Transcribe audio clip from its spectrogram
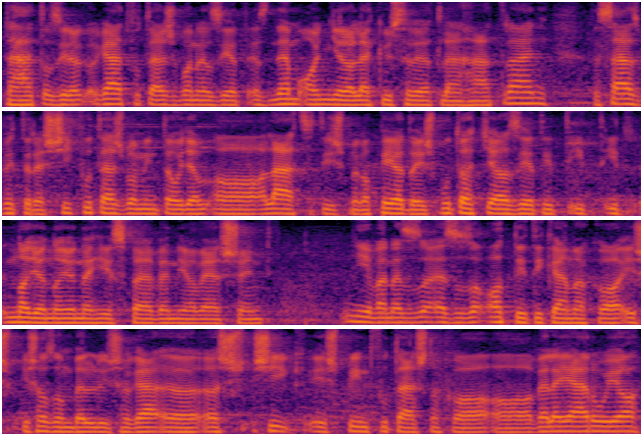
Tehát azért a gátfutásban azért ez nem annyira leküzdhetetlen hátrány, de 100 méteres síkfutásban, mint ahogy a, a látszat is, meg a példa is mutatja, azért itt, itt, itt nagyon-nagyon nehéz felvenni a versenyt nyilván ez, ez az atlétikának, a, és, és azon belül is a, a, sík és sprintfutásnak a, a velejárója,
